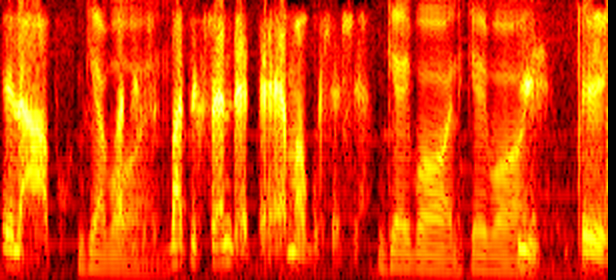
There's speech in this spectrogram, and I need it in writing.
elapho. Ngiyabona. Bathi kusendedema kuhlehle ngiyayibona ngiyayibona. Eh.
